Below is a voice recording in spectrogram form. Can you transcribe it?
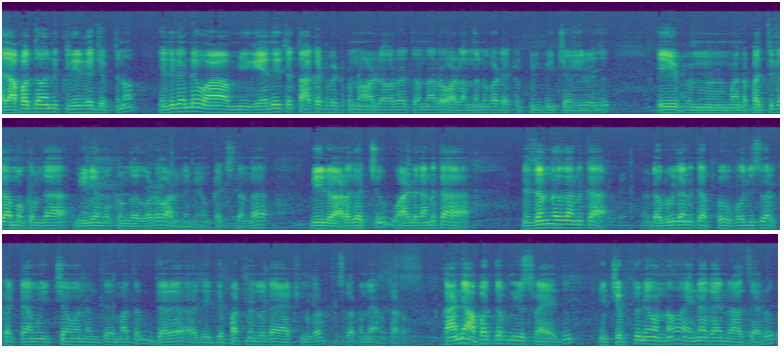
అది అబద్ధం అని క్లియర్గా చెప్తున్నాం. ఎందుకంటే వా మీకు ఏదైతే తాకట్టు పెట్టుకున్న వాళ్ళు ఎవరైతే ఉన్నారో వాళ్ళందరినీ కూడా ఇక్కడ పిలిపించాం ఈరోజు. ఈ మన పత్రికా ముఖంగా మీడియా ముఖంగా కూడా వాళ్ళని మేము ఖచ్చితంగా మీరు అడగచ్చు. వాళ్ళు కనుక నిజంగా కనుక డబ్బులు కనుక పో- పోలీసు వారికి కట్టాము ఇచ్చాము అని అంటే మాత్రం అది డిపార్ట్మెంటల్గా యాక్షన్ కూడా తీసుకోవటంలో వెనకాడం కానీ అబద్ధపు న్యూస్ రాయద్దు. మేము చెప్తూనే ఉన్నాం. అయినా కానీ రాశారు.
